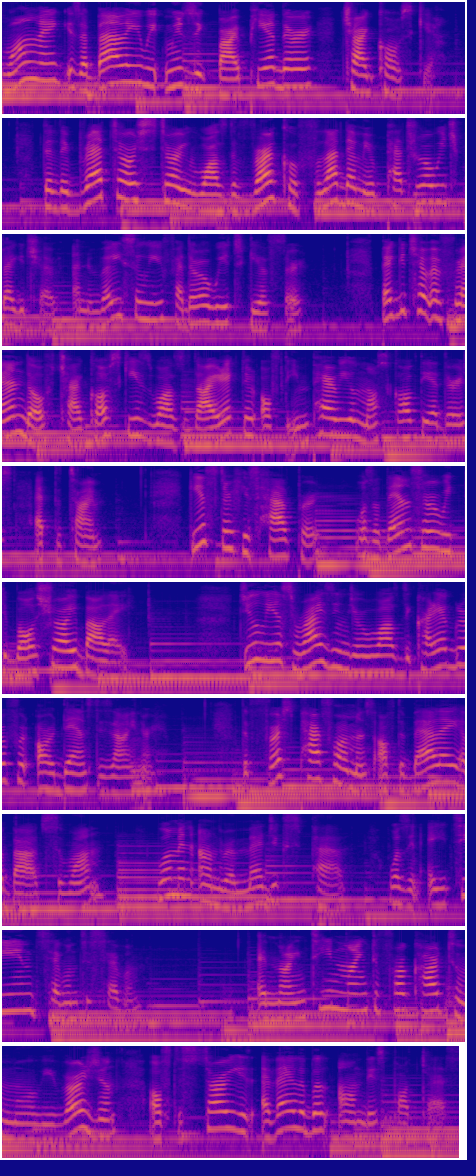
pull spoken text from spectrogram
Swan Lake is a ballet with music by Pyotr Tchaikovsky. The libretto story was the work of Vladimir Petrovich Begichev and Vasily Fedorovich Geltser. Begichev, a friend of Tchaikovsky's, was the director of the Imperial Moscow theaters at the time. Geltser, his helper, was a dancer with the Bolshoi Ballet. Julius Reisinger was the choreographer or dance designer. The first performance of the ballet about Swan, Woman Under a Magic Spell, was in 1877. A 1994 cartoon movie version of the story is available on this podcast.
